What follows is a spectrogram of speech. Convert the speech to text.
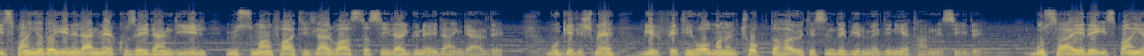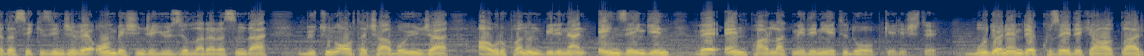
İspanya'da yenilenme kuzeyden değil, Müslüman fatihler vasıtasıyla güneyden geldi. Bu gelişme bir fetih olmanın çok daha ötesinde bir medeniyet hamlesiydi. Bu sayede İspanya'da 8. ve 15. yüzyıllar arasında bütün Orta Çağ boyunca Avrupa'nın bilinen en zengin ve en parlak medeniyeti doğup gelişti. Bu dönemde kuzeydeki halklar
